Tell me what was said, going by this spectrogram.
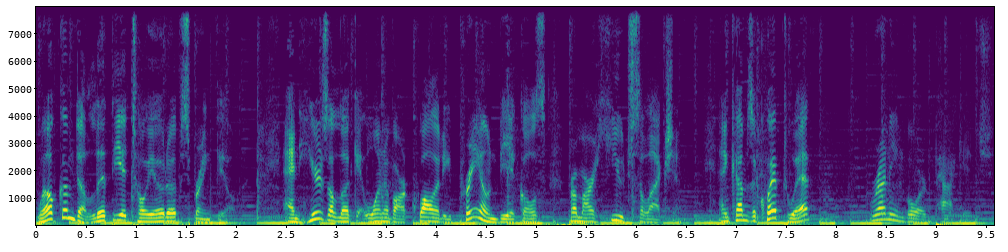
Welcome to Lithia Toyota of Springfield. And here's a look at one of our quality pre owned vehicles from our huge selection. And comes equipped with running board package,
